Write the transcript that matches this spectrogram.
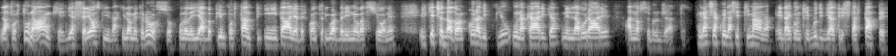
la fortuna anche di essere ospiti da Chilometro Rosso, uno degli hub più importanti in Italia per quanto riguarda l'innovazione, il che ci ha dato ancora di più una carica nel lavorare al nostro progetto. Grazie a quella settimana e ai contributi di altri start-up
